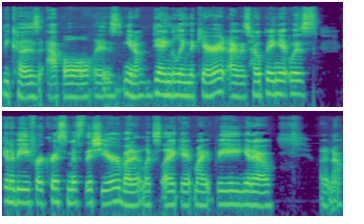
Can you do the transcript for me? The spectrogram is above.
because Apple is, you know, dangling the carrot, I was hoping it was going to be for Christmas this year, but it looks like it might be, you know, I don't know,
